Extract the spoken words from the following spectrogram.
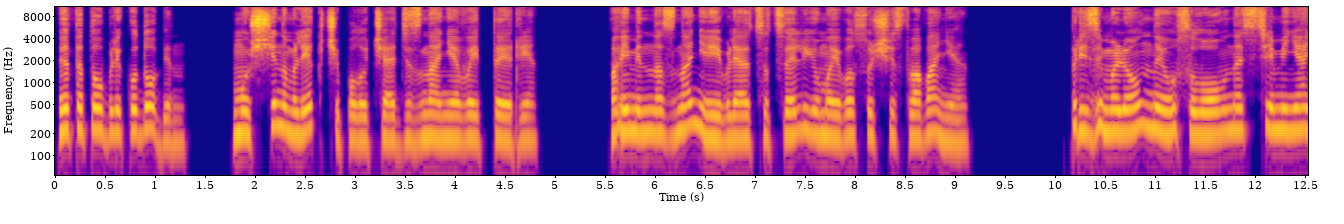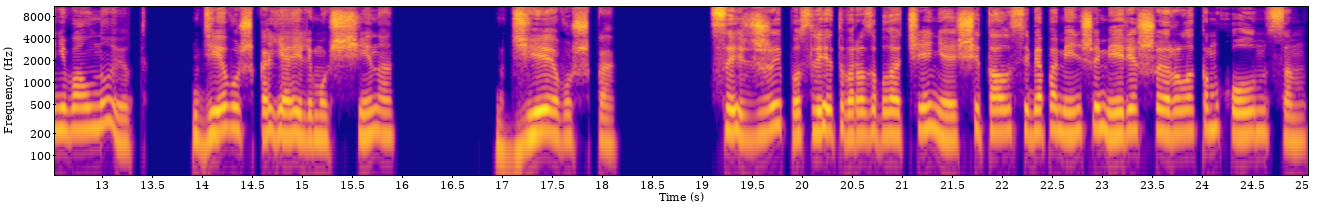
«Этот облик удобен. Мужчинам легче получать знания в Эйтерре. А именно знания являются целью моего существования. Приземленные условности меня не волнуют. Девушка я или мужчина? Девушка. Сейджи после этого разоблачения считал себя по меньшей мере Шерлоком Холмсом.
